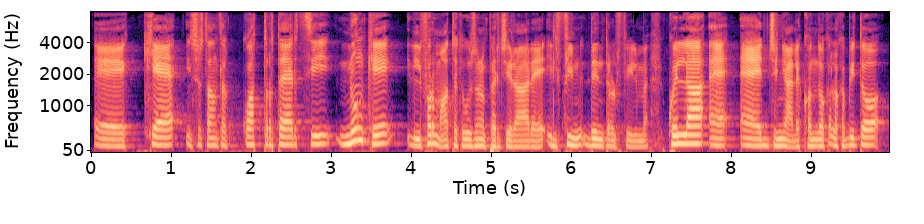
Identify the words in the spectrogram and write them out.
eh, che è in sostanza 4 terzi, nonché il formato che usano per girare il film dentro il film. Quella è, è geniale, quando l'ho capito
